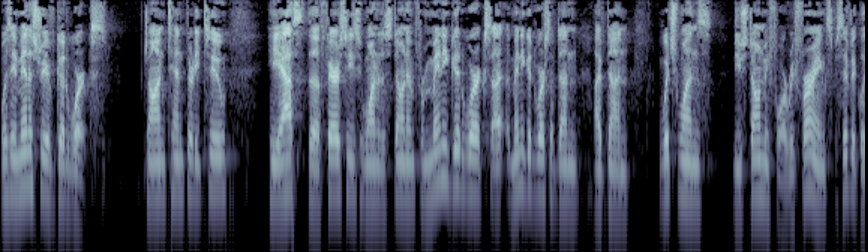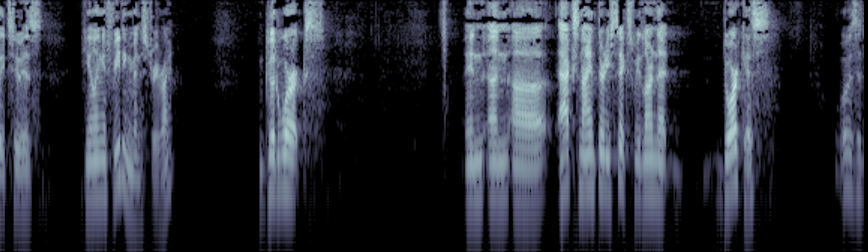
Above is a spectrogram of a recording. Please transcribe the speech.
was a ministry of good works. John 10:32, he asked the Pharisees who wanted to stone him, "For many good works, many good works I've done, I've done. Which ones do you stone me for? Referring specifically to his healing and feeding ministry, right? Good works. In, in uh, Acts 9.36, we learn that Dorcas, what was it?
